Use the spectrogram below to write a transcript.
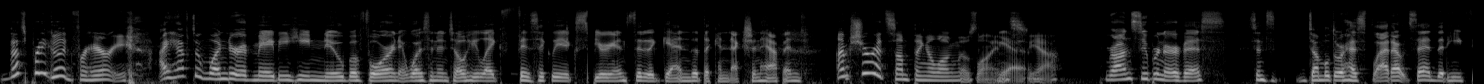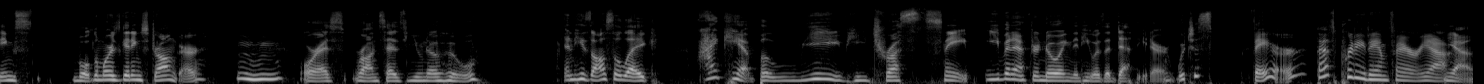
That's pretty good for Harry. I have to wonder if maybe he knew before and it wasn't until he like physically experienced it again that the connection happened. I'm sure it's something along those lines. Yeah. Yeah. Ron's super nervous since Dumbledore has flat out said that he thinks Voldemort's getting stronger. Mm-hmm. or as Ron says, you know who. And he's also like, I can't believe he trusts Snape even after knowing that he was a Death Eater, which is fair. That's pretty damn fair. Yeah. Yeah.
